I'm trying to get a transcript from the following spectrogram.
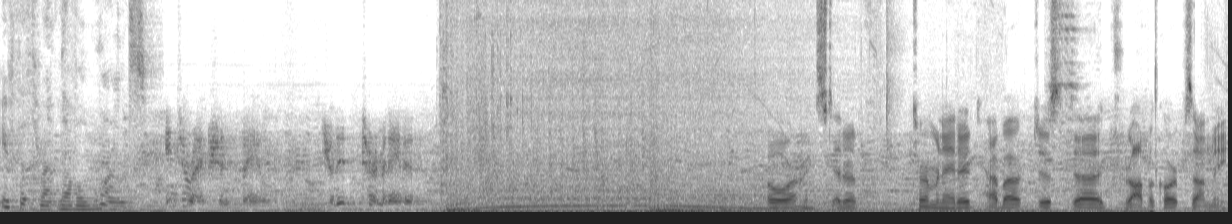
if the threat level warrants. Interaction failed. Unit terminated. Or instead of terminated, how about just uh, drop a corpse on me?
